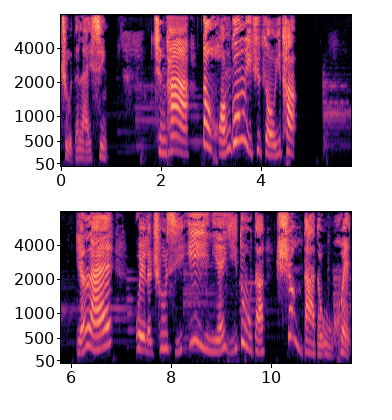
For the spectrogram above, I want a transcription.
主的来信，请他到皇宫里去走一趟。原来，为了出席一年一度的盛大的舞会。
